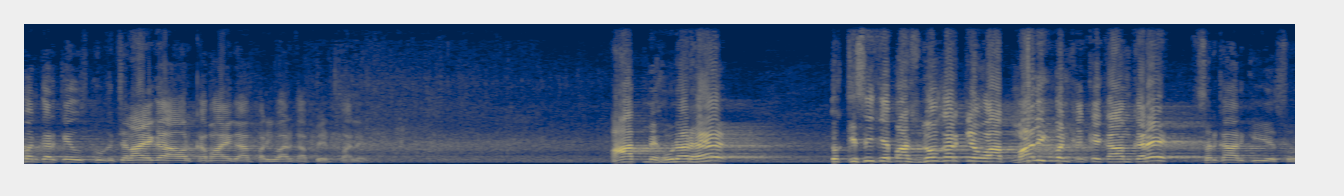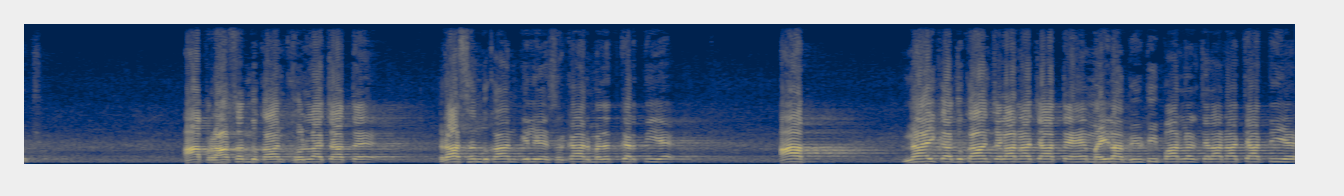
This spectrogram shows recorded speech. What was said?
बन करके उसको चलाएगा और कमाएगा परिवार का पेट पालेगा। आप में हुनर है तो किसी के पास नौकर क्यों आप मालिक बन करके काम करें, सरकार की ये सोच। आप राशन दुकान खोलना चाहते हैं, राशन दुकान के लिए सरकार मदद करती है। आप नाई का दुकान चलाना चाहते हैं, महिला ब्यूटी पार्लर चलाना चाहती है,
